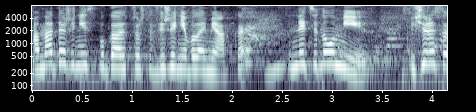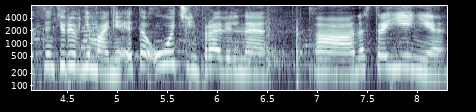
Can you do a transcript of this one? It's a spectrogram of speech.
Она даже не испугалась, потому что движение было мягкое. И Нетина умеет. Еще раз акцентирую внимание, это очень правильное а, настроение,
